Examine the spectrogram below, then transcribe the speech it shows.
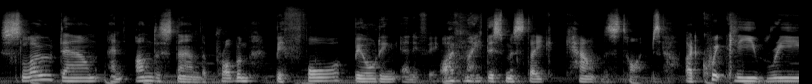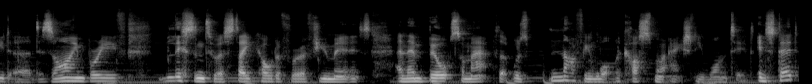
slow down and understand the problem before building anything. I've made this mistake countless times. I'd quickly read a design brief, listen to a stakeholder for a few minutes, and then built some app that was nothing what the customer actually wanted. Instead,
